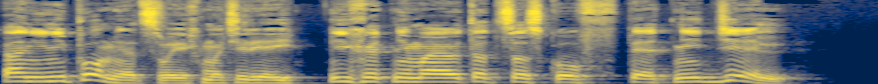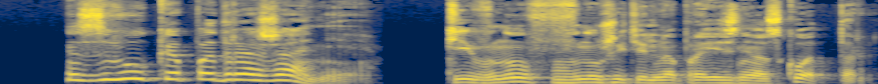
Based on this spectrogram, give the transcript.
Они не помнят своих матерей. Их отнимают от сосков в пять недель. Звукоподражание. Кивнув, внушительно произнес Коттер.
